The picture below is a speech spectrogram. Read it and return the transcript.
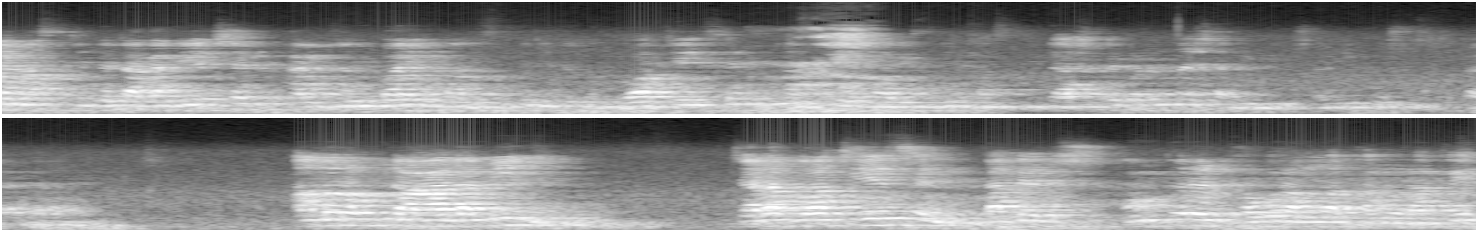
ভাই মসজিদে টাকা দিয়েছেন একজন ভাই ওনার স্ত্রীর জন্য দোয়া চেয়েছেন, ওনার স্ত্রী মসজিদে আসতে পারেন না শারীরিক শারীরিক অসুস্থতার আল্লাহ রাব্বুল আলামিন যারা দোয়া চেয়েছেন, তাদের অন্তরের খবর আল্লাহ ভালো রাখেন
